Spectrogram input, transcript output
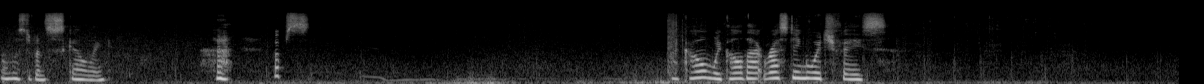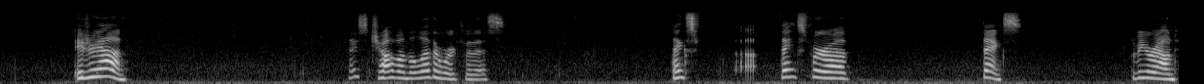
I must have been scowling. Oops. Back home we call that resting witch face. Adrian! Nice job on the leatherwork for this. Thanks Thanks for, uh... Thanks. I'll be around.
